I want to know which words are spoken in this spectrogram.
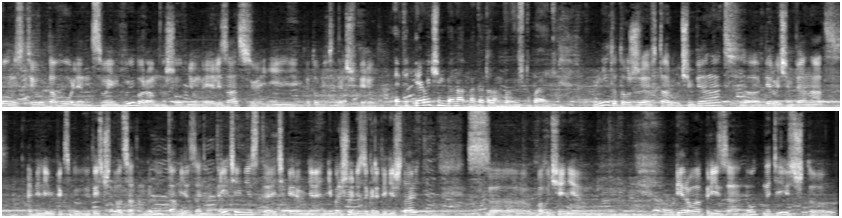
полностью доволен своим выбором, нашел в нем реализацию и готов идти дальше вперед. Это первый чемпионат, на котором вы выступаете? Нет, это уже второй чемпионат. А, первый чемпионат Абилимпикс был в 2020 году. Там я занял третье место. И теперь у меня небольшой незакрытый гештальт с э, получением первого приза. Ну, надеюсь, что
